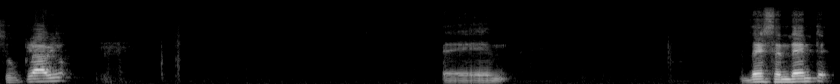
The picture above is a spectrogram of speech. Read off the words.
Subclavio, eh, descendente,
